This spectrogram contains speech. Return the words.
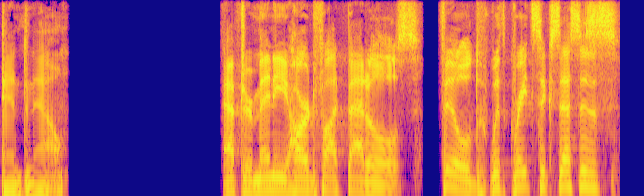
And now. After many hard fought battles, filled with great successes,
